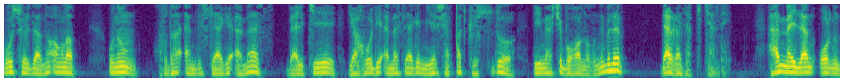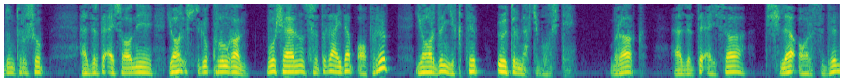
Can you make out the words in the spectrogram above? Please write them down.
bu so'zlarni anglab uning xudo amdi emas balki yahudiy emaslarga mehr shafqat ko'rsatdi. Demoqchi bo'lganligini bilib darg'azabga keldi. Hammaylan o'rnidan turishib hazrati aysoni yor ustiga qurilgan bu shaharni sirtiga haydab opirib yordan yiqitib o'ltirmoqchi bo'lishdi. Biroq hazrati ayso kishilar orasidan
